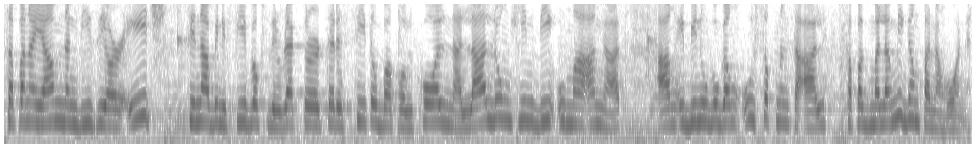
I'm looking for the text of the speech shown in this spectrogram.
Sa panayam ng DZRH, sinabi ni FIVOX Director Teresito Bacolcol na lalong hindi umaangat ang ibinubugang usok ng Taal kapag malamig ang panahon.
